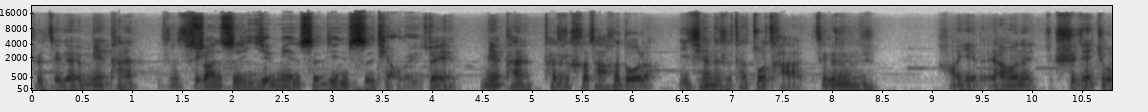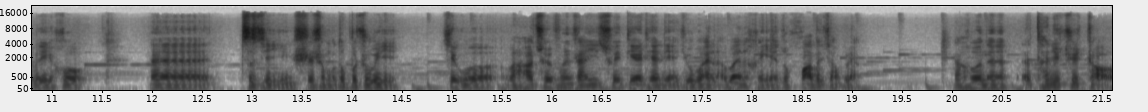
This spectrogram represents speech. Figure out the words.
是这个面瘫，是算是颜面神经失调的一种，对，面瘫，他是喝茶喝多了，以前的时候他做茶这个行业的，嗯、然后呢，时间久了以后，呃。自己饮食什么都不注意，结果晚上吹风扇一吹，第二天脸就歪了，歪得很严重，话都讲不了。然后呢，呃，他就去找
